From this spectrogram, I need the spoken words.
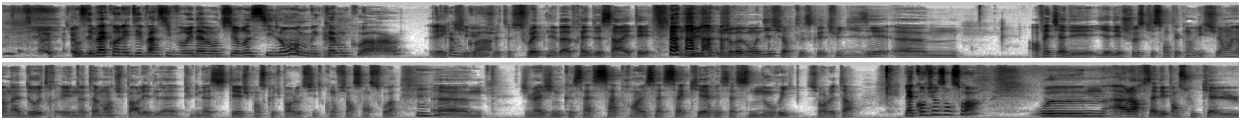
Je pensais pas qu'on était parti pour une aventure aussi longue, mais comme quoi. Et que je te souhaite n'est pas prête de s'arrêter. Juste, je rebondis sur tout ce que tu disais. Euh, en fait, il y, y, a des choses qui sont tes convictions, il y en a d'autres, et notamment tu parlais de la pugnacité, je pense que tu parles aussi de confiance en soi. Mhm. Euh, j'imagine que ça s'apprend et ça s'acquiert et ça se nourrit sur le tas. La confiance en soi? Euh, Alors, ça dépend sous quel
